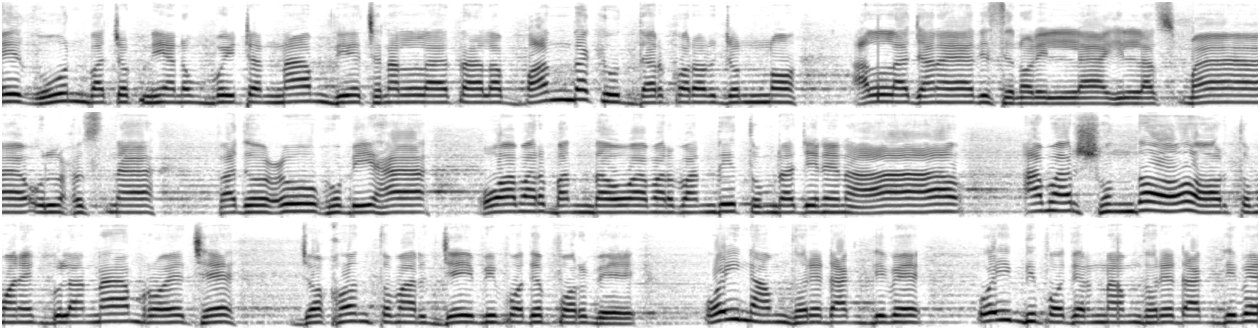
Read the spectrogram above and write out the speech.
এই গুণবাচক নিরানব্বইটার নাম দিয়েছেন আল্লাহ তালা বান্দাকে উদ্ধার করার জন্য। আল্লাহ জানাইয়া দিচ্ছেন উল হুসনা বিহা। ও আমার বান্দা, ও আমার বান্দি, তোমরা জেনে নাও আমার সুন্দর, তোমার অনেকগুলা নাম রয়েছে, যখন তোমার যেই বিপদে পড়বে, ওই নাম ধরে ডাক দিবে, ওই বিপদের নাম ধরে ডাক দিবে।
